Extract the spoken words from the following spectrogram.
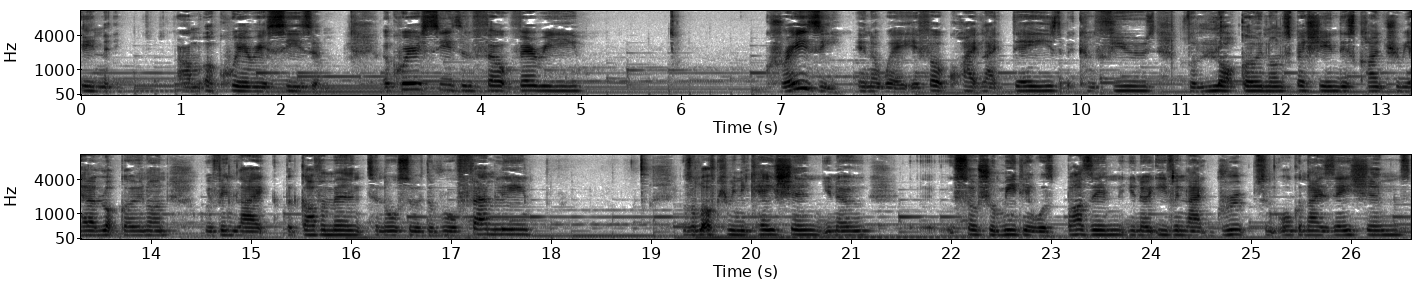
in um, aquarius season Aquarius season felt very crazy in a way. It felt quite like dazed, a bit confused. There's a lot going on, especially in this country. We had a lot going on within like the government and also with the royal family. There was a lot of communication, you know, social media was buzzing, you know, even like groups and organizations,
